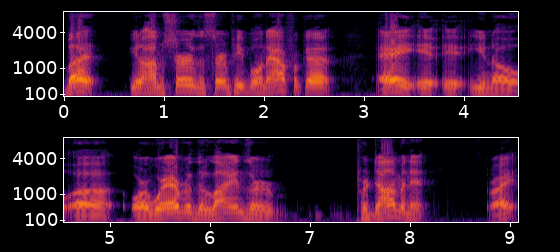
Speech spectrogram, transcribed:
But, you know, I'm sure there's certain people in Africa, hey, it, it, you know, uh, or wherever the lions are predominant, right?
